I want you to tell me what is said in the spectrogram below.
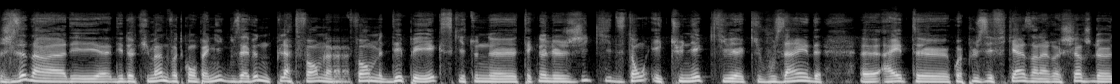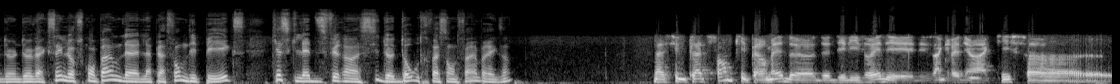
Je disais dans des, des, documents de votre compagnie que vous avez une plateforme, la plateforme DPX, qui est une technologie qui, dit-on, est unique, qui, qui vous aide à être quoi plus efficace dans la recherche d'un vaccin. Lorsqu'on parle de la, plateforme DPX, qu'est-ce qui la différencie de d'autres façons de faire, par exemple? Ben, c'est une plateforme qui permet de, de délivrer des, des ingrédients actifs euh,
